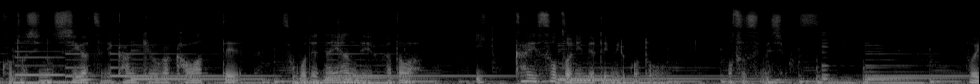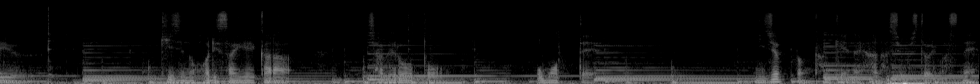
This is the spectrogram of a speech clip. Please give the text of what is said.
今年の4月に環境が変わってそこで悩んでいる方は一回外に出てみることをおすすめします。という記事の掘り下げから喋ろうと思って20分関係ない話をしておりますね、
